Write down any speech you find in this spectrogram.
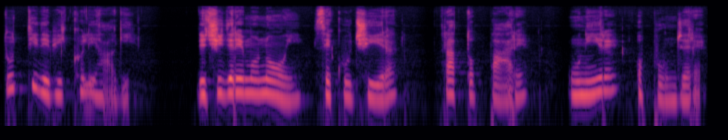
tutti dei piccoli aghi. Decideremo noi se cucire, rattoppare, unire o pungere.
